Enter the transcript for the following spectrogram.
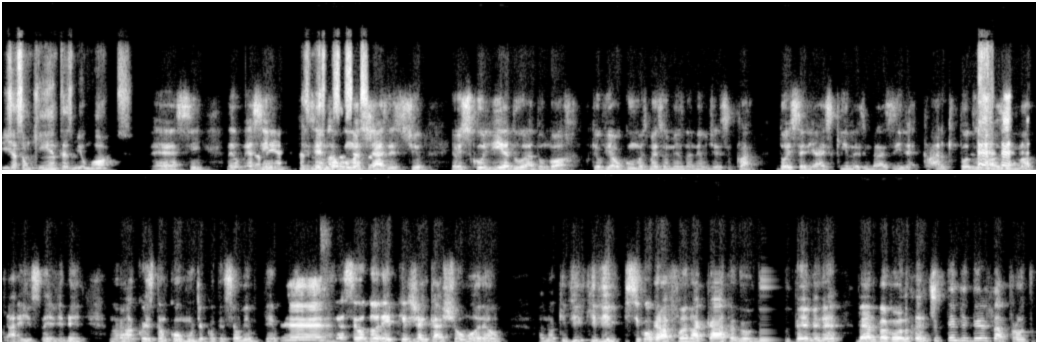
e já são 500 mil mortos. É, sim. Eu, assim, é algumas chaves desse estilo. Eu escolhi a do, a do Lor, porque eu vi algumas mais ou menos na mesma direção. Claro, dois seriais killers em Brasília, claro que todos nós vamos notar isso, é evidente. Não é uma coisa tão comum de acontecer ao mesmo tempo. É. Essa eu adorei porque ele já encaixou o Morão que vive, que vive psicografando a carta do, do Temer, né? Verba volante, o tempo inteiro está pronto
